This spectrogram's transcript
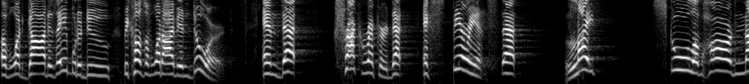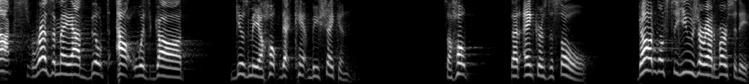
of what God is able to do because of what I've endured. And that track record, that experience, that life school of hard knocks resume I've built out with God gives me a hope that can't be shaken. It's a hope that anchors the soul. God wants to use your adversity.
